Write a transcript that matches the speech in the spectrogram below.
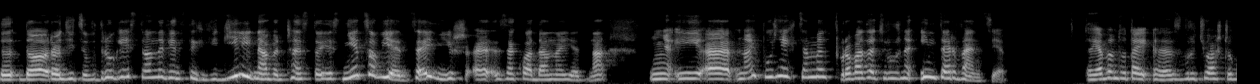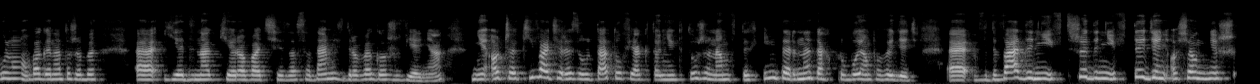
do, do rodziców drugiej strony, więc tych wigilii nawet często jest nieco więcej niż zakładana jedna. I, no i później chcemy wprowadzać różne interwencje to ja bym tutaj e, zwróciła szczególną uwagę na to, żeby e, jednak kierować się zasadami zdrowego żywienia, nie oczekiwać rezultatów, jak to niektórzy nam w tych internetach próbują powiedzieć, e, w dwa dni, w trzy dni, w tydzień osiągniesz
